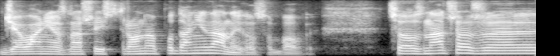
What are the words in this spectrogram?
działania z naszej strony o podanie danych osobowych co oznacza, że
